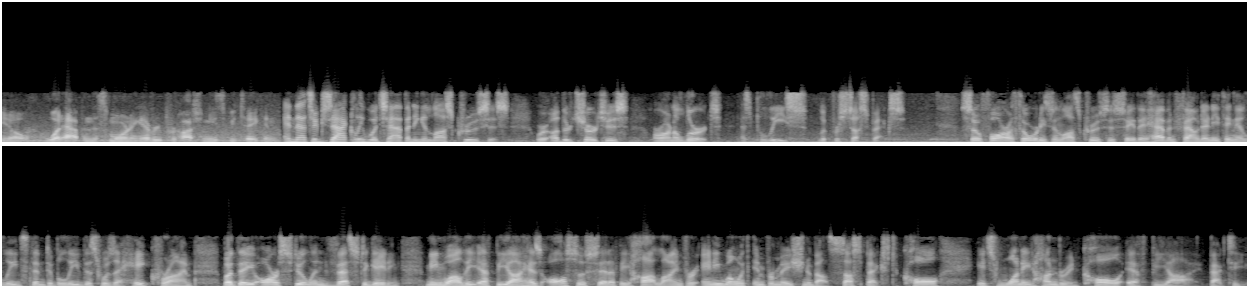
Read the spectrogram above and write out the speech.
you know, what happened this morning, every precaution needs to be taken. And that's exactly what's happening in Las Cruces, where other churches are on alert as police look for suspects. So far, authorities in Las Cruces say they haven't found anything that leads them to believe this was a hate crime, but they are still investigating. Meanwhile, the FBI has also set up a hotline for anyone with information about suspects to call. It's 1-800-CALL-FBI. Back to you.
